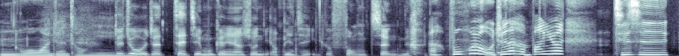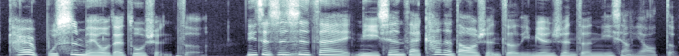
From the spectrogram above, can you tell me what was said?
嗯，我完全同意。对，就我就在节目跟人家说，你要变成一个风筝 啊，不会，我觉得很棒，因为其实凯尔不是没有在做选择。你只是是在你现在看得到的选择里面选择你想要的，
